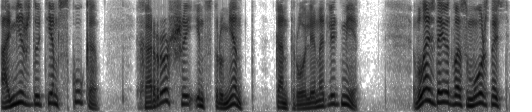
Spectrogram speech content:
А между тем скука — хороший инструмент контроля над людьми. Власть дает возможность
